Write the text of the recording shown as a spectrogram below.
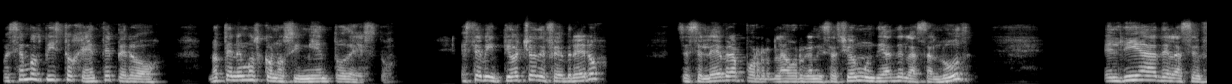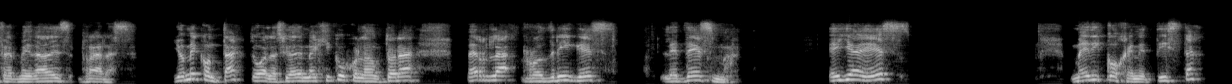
pues hemos visto gente, pero no tenemos conocimiento de esto. Este 28 de febrero se celebra por la Organización Mundial de la Salud el Día de las Enfermedades Raras. Yo me contacto a la Ciudad de México con la doctora Perla Rodríguez Ledesma. Ella es médico genetista,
